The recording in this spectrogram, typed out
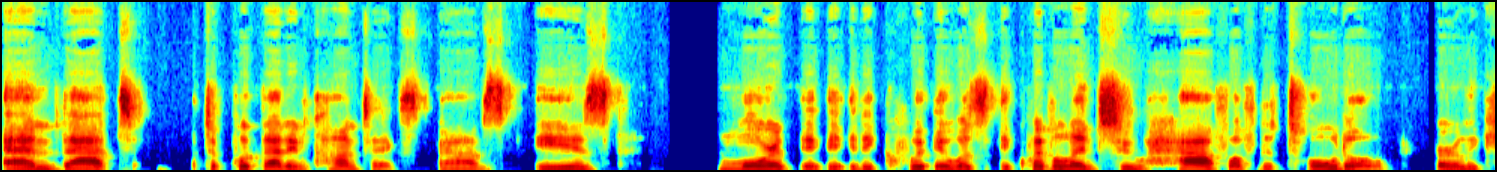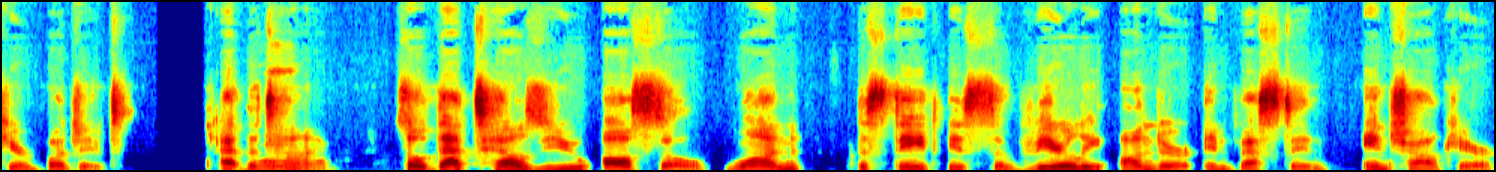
and that, to put that in context, Babz, is more, it, it, it, it was equivalent to half of the total early care budget at the Ooh. time. So that tells you also one, the state is severely under investing in childcare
